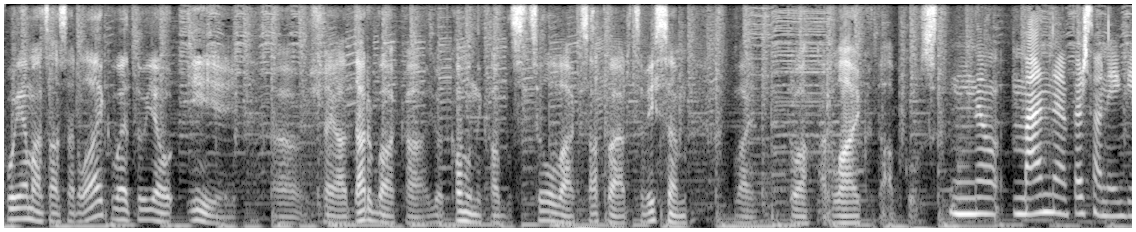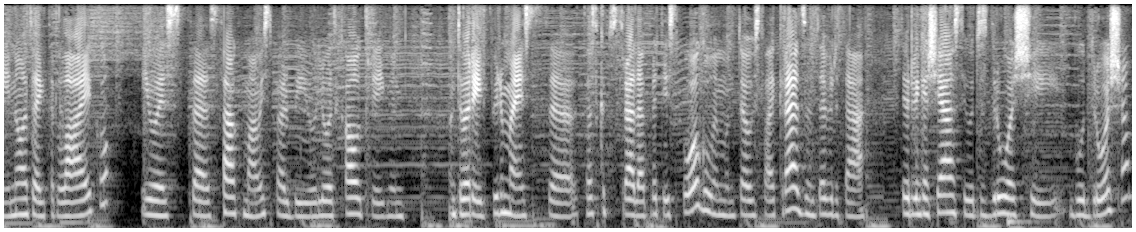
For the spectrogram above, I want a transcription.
ko iemācās ar laiku, vai tu jau ieeji uh, šajā darbā, kā ļoti komunikabls cilvēks, atvērts visam? Vai to ar laiku tā apgūst? Nu, man personīgi noteikti ar laiku, jo es uh, sākumā biju ļoti kautrīga. Un, Un tev arī ir pirmais, eh, tas, ka tu strādā pretī spogulim, un tev visu laiku redz, un tev ir tā, tev ir vienkārši jāsajūtas droši, būt drošam,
